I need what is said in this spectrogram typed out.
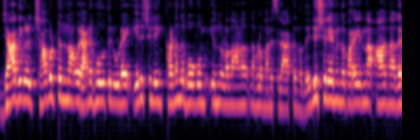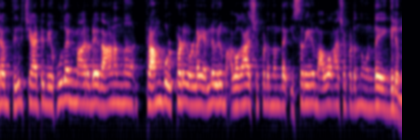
ജാതികൾ ചവിട്ടുന്ന ഒരു അനുഭവത്തിലൂടെ എരിശിലേം കടന്നു പോകും എന്നുള്ളതാണ് നമ്മൾ മനസ്സിലാക്കുന്നത്. എരിശിലേം എന്ന് പറയുന്ന ആ നഗരം തീർച്ചയായിട്ടും യഹൂദന്മാരുടേതാണെന്ന് ട്രംപ് ഉൾപ്പെടെയുള്ള എല്ലാവരും അവകാശപ്പെടുന്നുണ്ട് ഇസ്രയേലും അവകാശപ്പെടുന്നുണ്ട് എങ്കിലും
